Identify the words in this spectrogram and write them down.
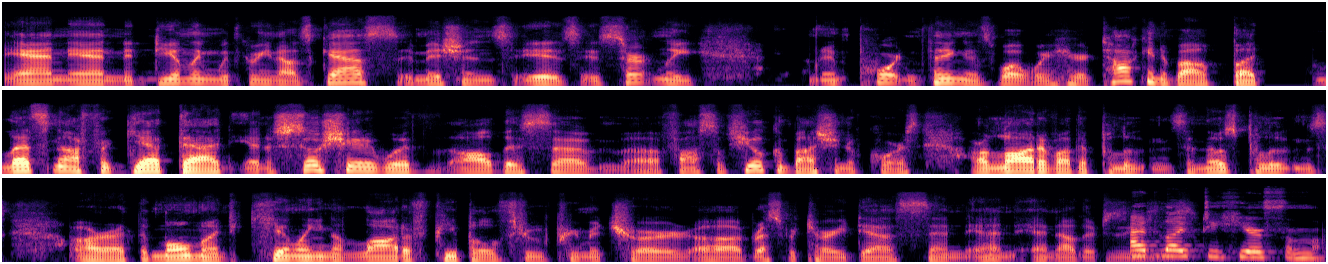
and, and dealing with greenhouse gas emissions is, is certainly an important thing is what we're here talking about, but let's not forget that and associated with all this um, uh, fossil fuel combustion, of course, are a lot of other pollutants. And those pollutants are at the moment killing a lot of people through premature uh, respiratory deaths and, and, and other diseases. I'd like to hear from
